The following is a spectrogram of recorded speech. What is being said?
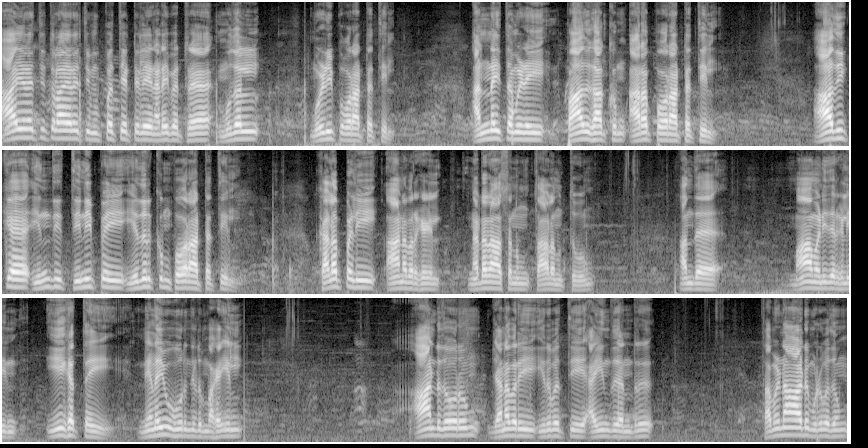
ஆயிரத்தி தொள்ளாயிரத்தி முப்பத்தி எட்டிலே நடைபெற்ற முதல் மொழி போராட்டத்தில் அன்னை தமிழை பாதுகாக்கும் அறப்போராட்டத்தில் ஆதிக்க இந்தி திணிப்பை எதிர்க்கும் போராட்டத்தில் களப்பலி ஆனவர்கள் நடராசனும் தாளமுத்துவும் அந்த மாமனிதர்களின் ஈகத்தை நினைவு கூர்ந்திடும் வகையில் ஆண்டுதோறும் ஜனவரி இருபத்தி ஐந்து அன்று தமிழ்நாடு முழுவதும்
